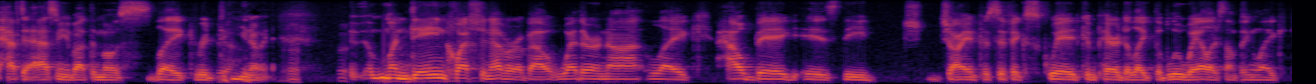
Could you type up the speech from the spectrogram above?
have to ask me about the most like rid- you know mundane question ever about whether or not like how big is the giant Pacific squid compared to like the blue whale or something like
